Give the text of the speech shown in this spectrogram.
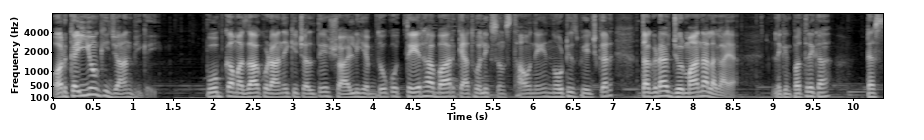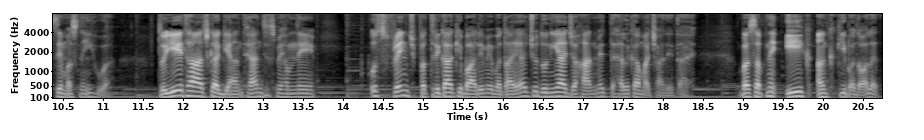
और कईयों की जान भी गई। पोप का मज़ाक उड़ाने के चलते शार्ली हेब्दो को तेरह बार कैथोलिक संस्थाओं ने नोटिस भेजकर तगड़ा जुर्माना लगाया, लेकिन पत्रिका टस से मस नहीं हुआ। तो ये था आज का ज्ञान ध्यान, जिसमें हमने उस फ्रेंच पत्रिका के बारे में बताया जो दुनिया जहान में तहलका मचा देता है। बस अपने एक अंक की बदौलत।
